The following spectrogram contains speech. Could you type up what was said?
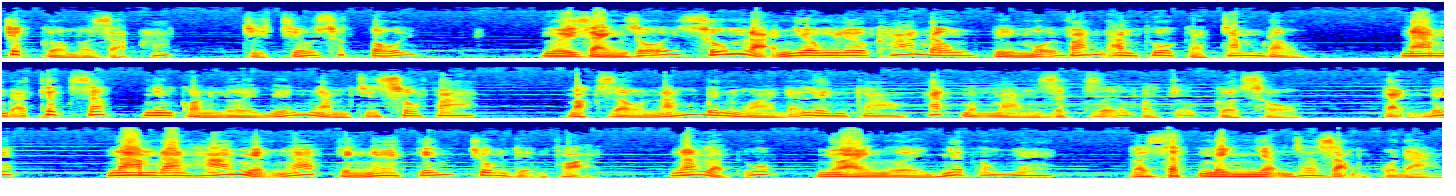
trước cửa một dạp hát, chỉ chiếu suốt tối. Người rảnh rỗi xúm lại như ông Liêu khá đông vì mỗi ván ăn thua cả trăm đồng. Nam đã thức giấc nhưng còn lười biếng nằm trên sofa, Mặc dầu nắng bên ngoài đã lên cao, hắt một mảng rực rỡ vào chỗ cửa sổ, cạnh bếp. Nam đang há miệng ngáp thì nghe tiếng chuông điện thoại. Nó lật úp, nhòi người nhấc ống nghe và giật mình nhận ra giọng của Đảm.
